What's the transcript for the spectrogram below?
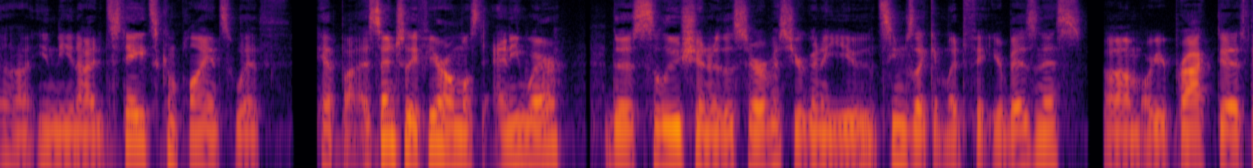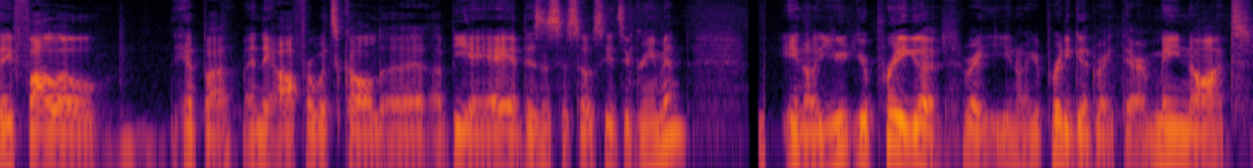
uh, in the United States, compliance with HIPAA. Essentially, if you're almost anywhere, the solution or the service you're going to use, it seems like it might fit your business um, or your practice. They follow HIPAA and they offer what's called a, a BAA, a Business Associates Agreement, you know, you, you're pretty good, right? You know, you're pretty good right there. It may not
